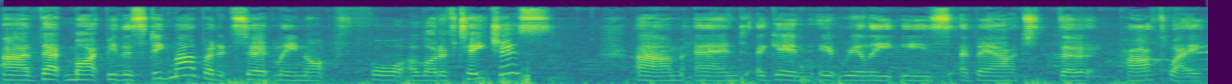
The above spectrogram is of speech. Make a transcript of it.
Uh, that might be the stigma, but it's certainly not for a lot of teachers. Um, and again, it really is about the pathway.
